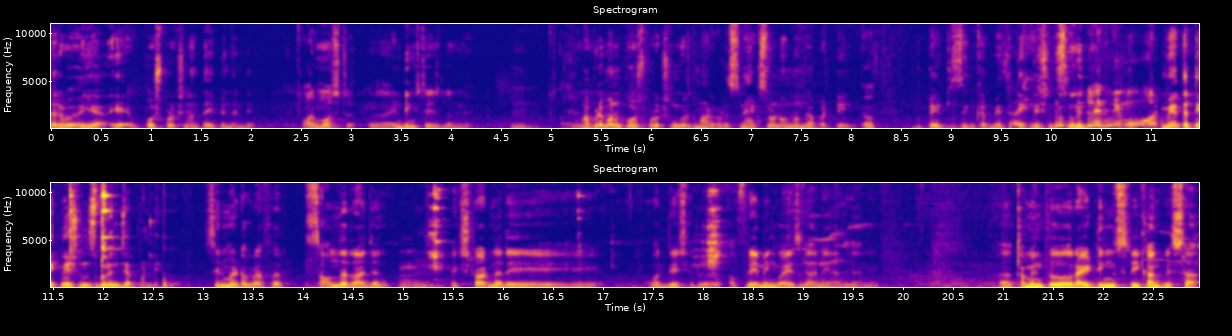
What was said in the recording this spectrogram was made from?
సరే పోస్ట్ ప్రొడక్షన్ అంతా అయిపోయిందండి ఆల్మోస్ట్ ఎండింగ్ స్టేజ్లో ఉంది. అప్పుడే మనం పోస్ట్ ప్రొడక్షన్ గురించి మాట్లాడలేదు. స్నాక్స్లోనే ఉన్నాం కాబట్టి ఓకే. ఇప్పుడు టైటిల్స్ ఇంకా మిగతా టెక్నీషియన్స్. మిగతా టెక్నీషియన్స్ గురించి చెప్పండి. Cinematographer Soundar Rajan extraordinary work చేశారు. ఫ్రేమింగ్ వైజ్ కానీ అది కానీ coming to writing Srikanth Vissa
